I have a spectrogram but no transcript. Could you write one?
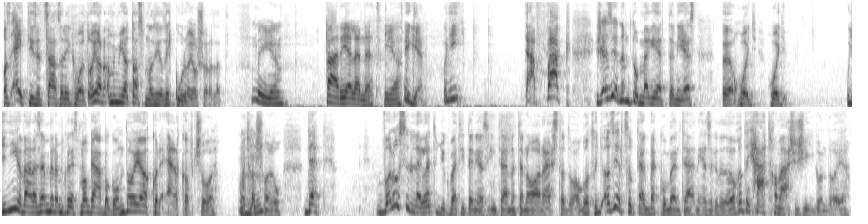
az 1 volt olyan, ami miatt azt mondod, hogy az egy kurva jó sorozat. Igen. Pár jelenet miatt. Igen, hogy így, the fuck? És ezért nem tudom megérteni ezt, hogy, hogy ugye nyilván az ember, amikor ezt magába gondolja, akkor elkapcsol, vagy uh-huh. hasonló. De valószínűleg le tudjuk vetíteni az interneten arra ezt a dolgot, hogy azért szokták bekommentelni ezeket a dolgokat, hogy hát, ha más is így gondolja.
